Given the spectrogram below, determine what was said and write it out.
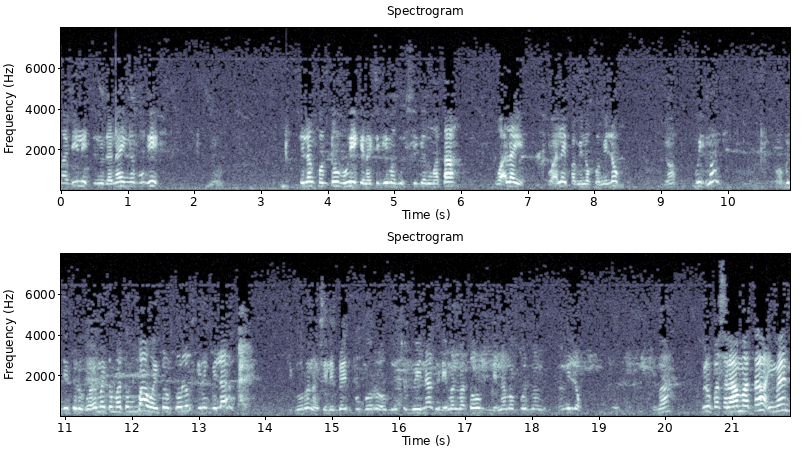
nga dili tinudanay nga buhi. Silang pagtubuhi kay nagsige magsigang mata. Walay walay pamilok-pamilok. No? Buhi man. Wa pa di tulog. Wala may tumba-tumba, way tulog-tulog, ginagbilar. Siguro nag-celebrate po guro og Lucio Buena, di man matog, di na man pud mang- mamilok. Diba? Pero pasalamat ta, amen.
